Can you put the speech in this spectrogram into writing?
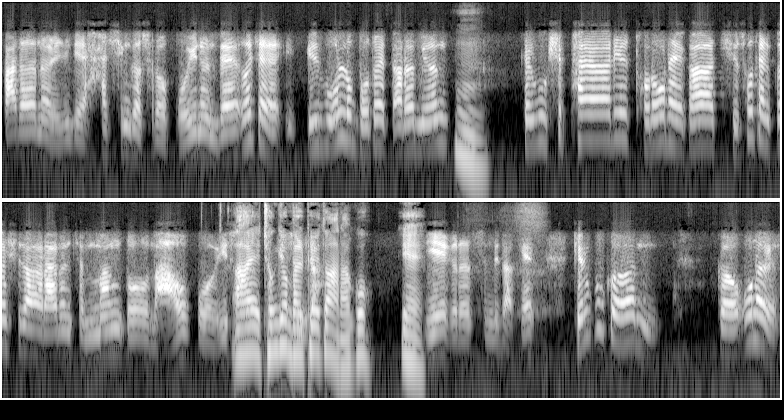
발언을 이제 하신 것으로 보이는데 어제 일부 언론 보도에 따르면 음. 결국 18일 토론회가 취소될 것이다라는 전망도 나오고 있습니다. 아, 예, 정견 발표도 안 하고? 예. 예, 그렇습니다. 결국은 그 오늘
